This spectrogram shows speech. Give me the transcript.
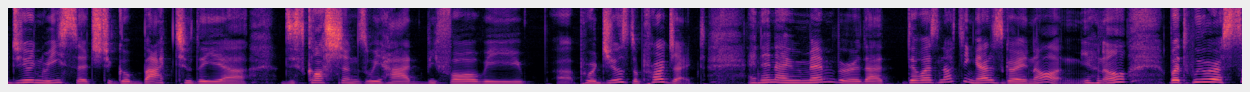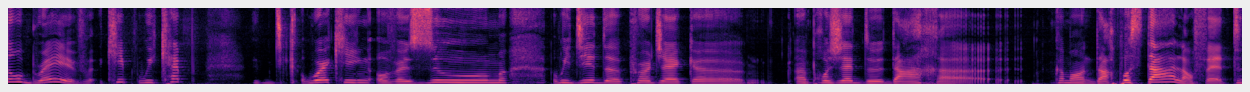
doing research to go back to the uh, discussions we had before we uh, produced the project, and then I remember that there was nothing else going on, you know, but we were so brave. Keep we kept working over Zoom. We did a project, uh, un projet de d'art. Uh, comment d'art postal en fait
